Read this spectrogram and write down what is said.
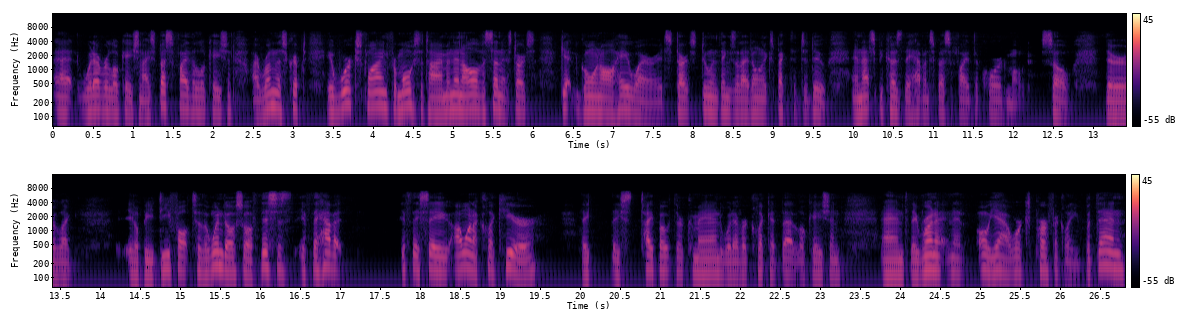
at whatever location. I specify the location. I run the script. It works fine for most of the time, and then all of a sudden it starts getting going all haywire. It starts doing things that I don't expect it to do, and that's because they haven't specified the CoordMode. So they're like, it'll be default to the window. So if this is, if they have it, if they say I want to click here, they type out their command, whatever, click at that location, and they run it, and it, oh yeah, it works perfectly. But then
